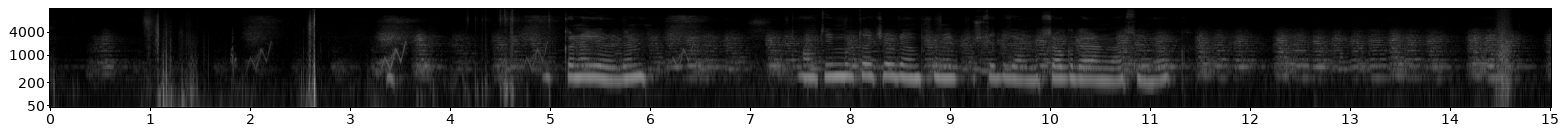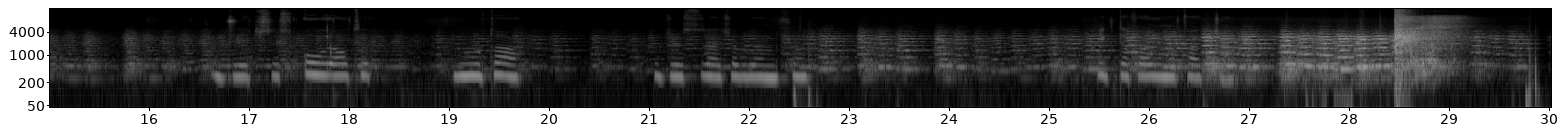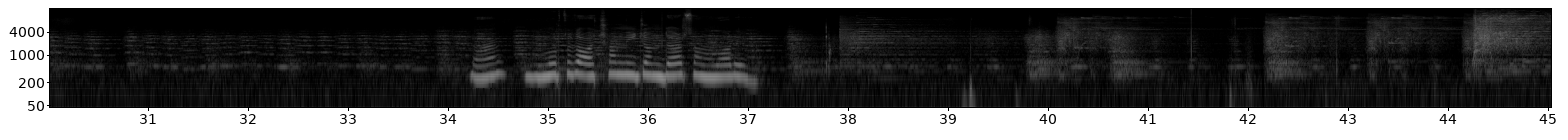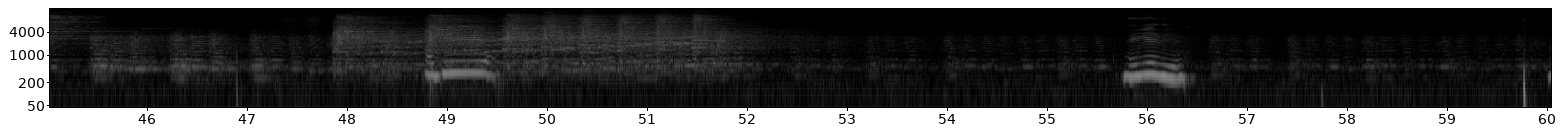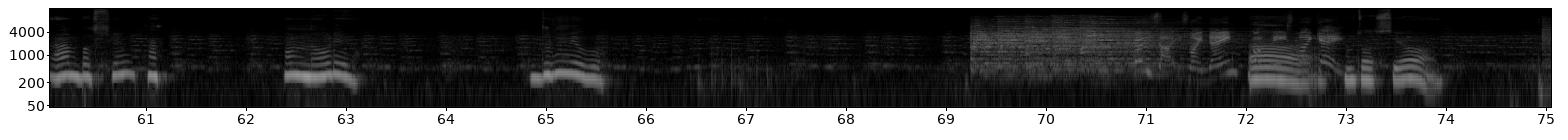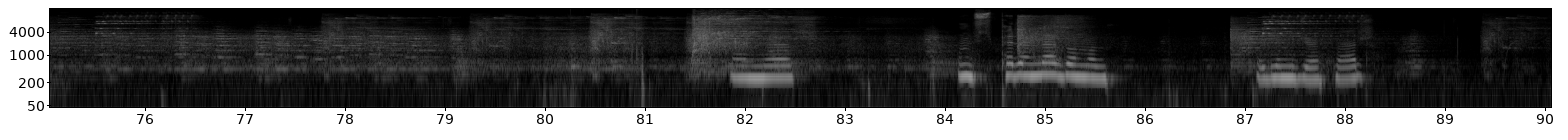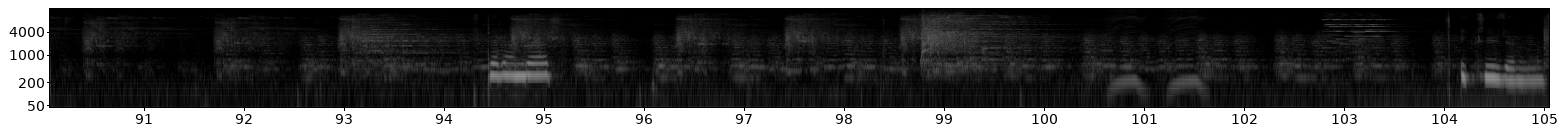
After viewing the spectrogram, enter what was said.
Altı yumurta açabiliyormuşum. 79 elması. O kadar elmasım yok. Ücretsiz. Oy altı. Yumurta. Ücretsiz açabiliyormuşum. İlk defa yumurta açacağım. Ben yumurta da açamayacağım dersem var ya. Basıyorum. Heh. Oğlum ne oluyor? Durmuyor bu. Rosa is my name. What is my Aa, game? mutasyon. Ender. Oğlum süper ender de olmadı. 50 mücevher. Süper ender. İki elmas.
